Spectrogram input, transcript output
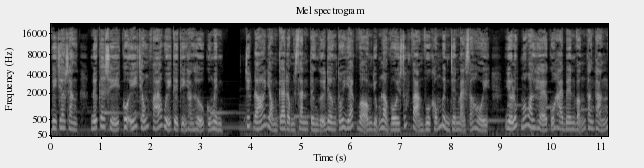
vì cho rằng nữ ca sĩ cố ý chống phá quỹ từ thiện hằng hữu của mình. Trước đó, giọng ca Đồng Xanh từng gửi đơn tố giác vợ ông Dũng là Vôi xúc phạm vu khống mình trên mạng xã hội. Giữa lúc mối quan hệ của hai bên vẫn căng thẳng,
